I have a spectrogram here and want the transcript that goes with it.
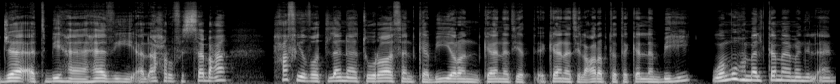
جاءت بها هذه الأحرف السبعة حفظت لنا تراثا كبيرا كانت يت... كانت العرب تتكلم به ومهمل تماما الآن.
